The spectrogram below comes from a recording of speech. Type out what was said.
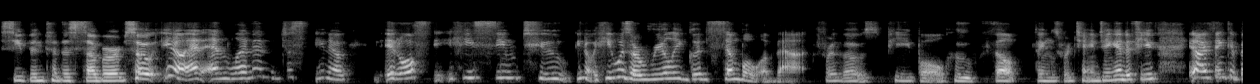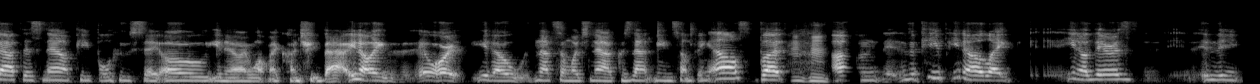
seep into the suburbs. So, you know, and, and Lennon just, you know, it all, he seemed to, you know, he was a really good symbol of that for those people who felt things were changing. And if you, you know, I think about this now, people who say, oh, you know, I want my country back, you know, or, you know, not so much now because that means something else. But mm-hmm. um, the people, you know, like, you know, there's, in the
